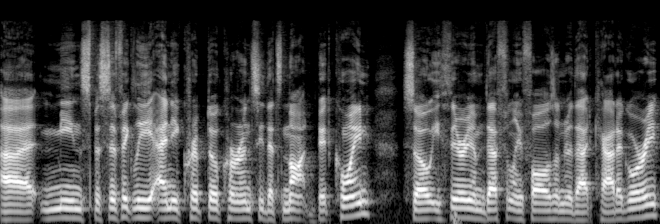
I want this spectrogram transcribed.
uh, means specifically any cryptocurrency that's not Bitcoin. So Ethereum definitely falls under that category.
